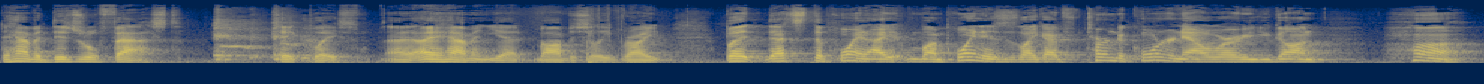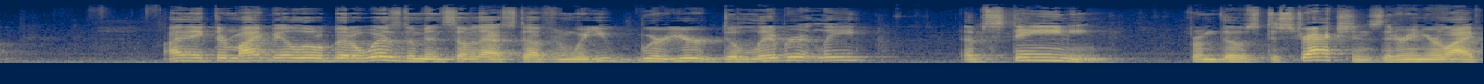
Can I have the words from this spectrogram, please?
to have a digital fast take place. I, I haven't yet, obviously, right? But that's the point. I my point is, is like I've turned a corner now where you gone, huh? I think there might be a little bit of wisdom in some of that stuff, and where you where you're deliberately abstaining from those distractions that are in your life.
